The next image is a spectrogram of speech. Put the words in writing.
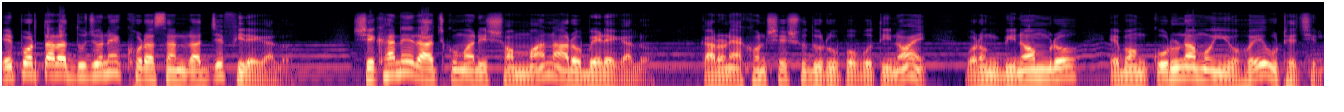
এরপর তারা দুজনে খোরাসান রাজ্যে ফিরে গেল। সেখানে রাজকুমারীর সম্মান আরও বেড়ে গেল, কারণ এখন সে শুধু রূপবতী নয়, বরং বিনম্র এবং করুণাময়ী হয়ে উঠেছিল।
